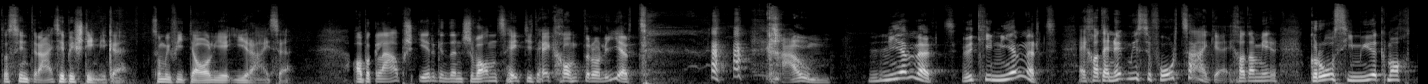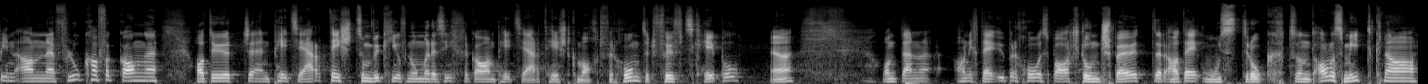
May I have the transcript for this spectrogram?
Das sind Reisebestimmungen, um auf Italien einreisen. Aber glaubst du, irgendein Schwanz hätte den kontrolliert? Kaum. Niemand, wirklich niemand. Ich musste den nicht müssen vorzeigen. Ich habe mir grosse Mühe gemacht, bin an den Flughafen gegangen, habe dort einen PCR-Test, um wirklich auf Nummer sicher zu gehen, einen PCR-Test gemacht für 150 Hebel. Ja. Und dann habe ich den bekommen, ein paar Stunden später, habe den ausgedruckt und alles mitgenommen.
